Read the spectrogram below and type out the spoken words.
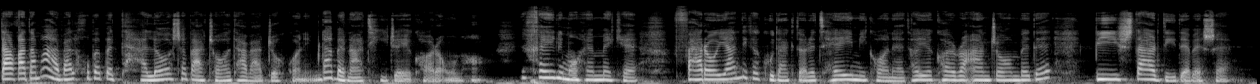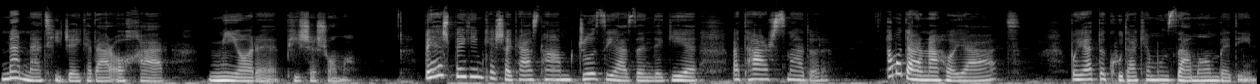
در قدم اول خوبه به تلاش بچه ها توجه کنیم نه به نتیجه کار اونها. این خیلی مهمه که فرایندی که کودک داره طی می‌کنه تا یه کار رو انجام بده بیشتر دیده بشه نه نتیجه که در آخر میاره پیش شما. بهش بگیم که شکست هم جزی از زندگیه و ترس نداره. اما در نهایت باید به کودکمون زمان بدیم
